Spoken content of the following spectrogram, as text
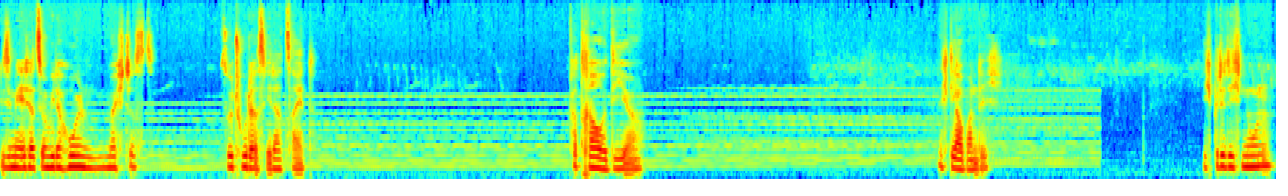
diese Meditation wiederholen möchtest, so tu das jederzeit. Vertraue dir. Ich glaube an dich. Ich bitte dich nun,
